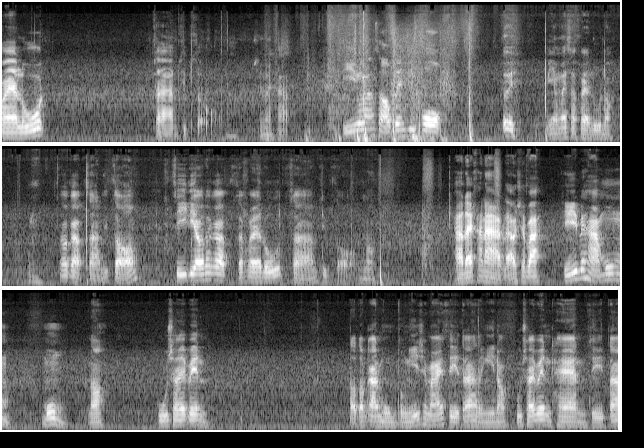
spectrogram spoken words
square root สามสิบสองใช่ไหมครับ c ยกำลังสองเป็นสิบหกเอ้ยมันยังไม่ square root เนาะเท่ากับสามสิบสอง c เดียวเท่ากับ square root สามสิบสองเนาะอ่าได้ขนาดแล้วใช่ปะทีนี้ไปหามุมมุมเนาะครูใช้เป็นเราต้องการมุมตรงนี้ใช่ไหมเซตาอย่างนี้เนาะครูใช้เป็นแทนเซตา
